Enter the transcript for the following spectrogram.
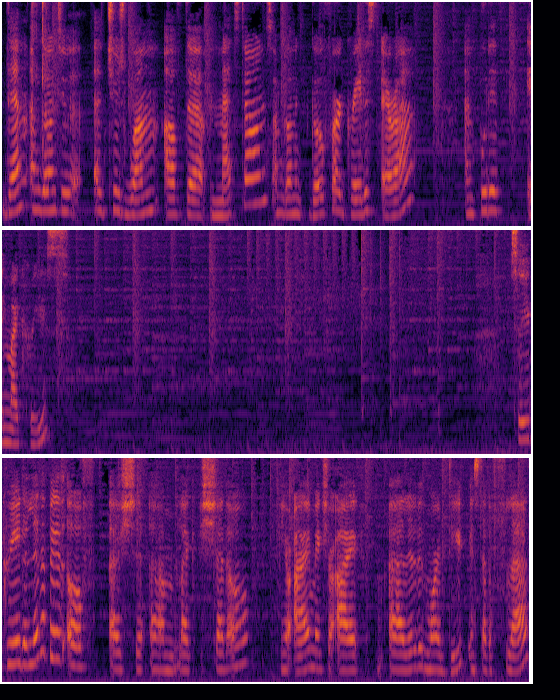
Then I'm going to uh, choose one of the matte tones. I'm going to go for Greatest Era and put it in my crease. So you create a little bit of a sh um, like shadow in your eye. Makes your eye a little bit more deep instead of flat.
